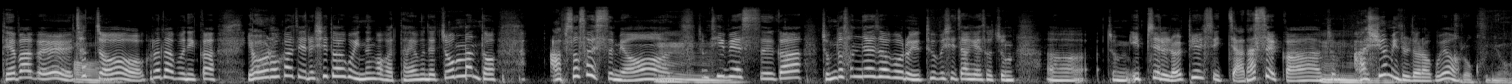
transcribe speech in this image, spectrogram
대박을 어. 쳤죠. 그러다 보니까 여러 가지를 시도하고 있는 것 같아요. 근데 좀만 더 앞서서 했으면 음. 좀 TBS가 좀 더 선제적으로 유튜브 시장에서 좀, 어, 좀 입지를 넓힐 수 있지 않았을까 좀 음. 아쉬움이 들더라고요. 그렇군요.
